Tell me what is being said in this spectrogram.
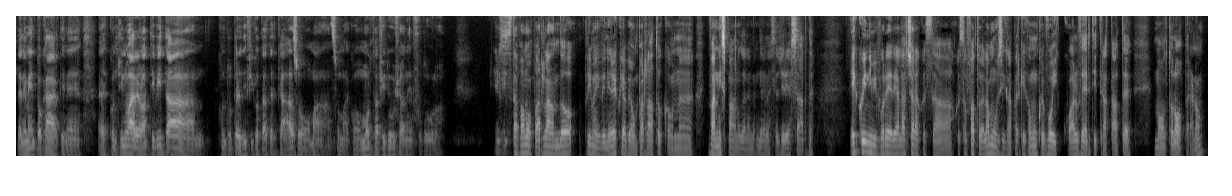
l'elemento cardine eh, continuare un'attività con tutte le difficoltà del caso ma insomma con molta fiducia nel futuro stavamo parlando prima di venire qui abbiamo parlato con eh, Vanni Spano delle, delle messaggerie sarde e quindi mi vorrei riallacciare a, questa, a questo fatto della musica perché comunque voi qua al Verdi trattate molto l'opera no?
